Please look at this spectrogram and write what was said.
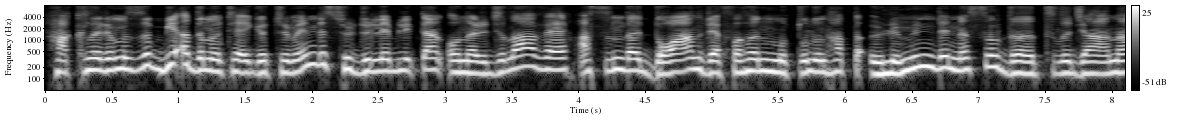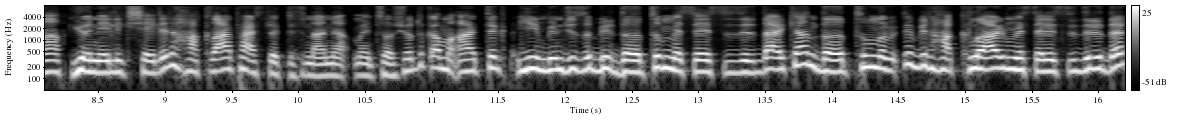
haklarımızı bir adım öteye götürmenin de sürdürülebilikten onarıcılığa ve aslında doğan refahın, mutluluğun hatta ölümün de nasıl dağıtılacağına yönelik şeyleri haklar perspektifinden yapmaya çalışıyorduk ama artık 20. yüzyılda bir dağıtım meselesidir derken dağıtımla birlikte bir haklar meselesidir de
